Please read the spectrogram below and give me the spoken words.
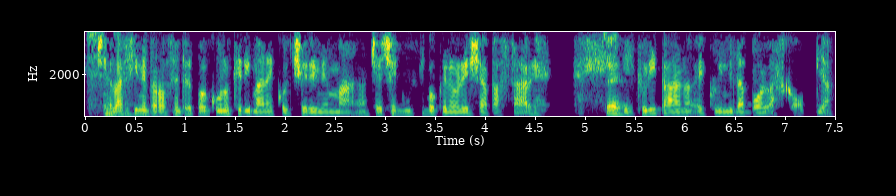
Cioè, alla fine però sempre qualcuno che rimane col cerino in mano, cioè c'è il tipo che non riesce a passare Sì, il tulipano e quindi la bolla scoppia.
